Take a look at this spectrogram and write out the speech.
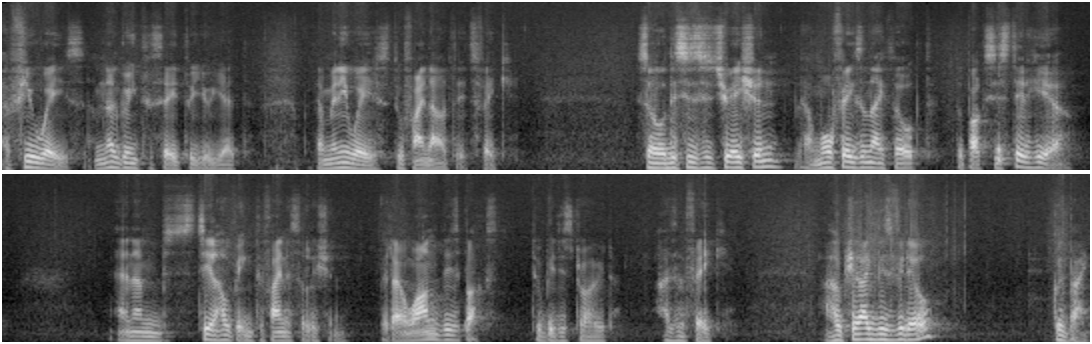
a few ways. I'm not going to say it to you yet. But there are many ways to find out it's fake. So this is a situation. There are more fakes than I thought. The box is still here and I'm still hoping to find a solution. But I want this box to be destroyed as a fake. I hope you like this video. Goodbye.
